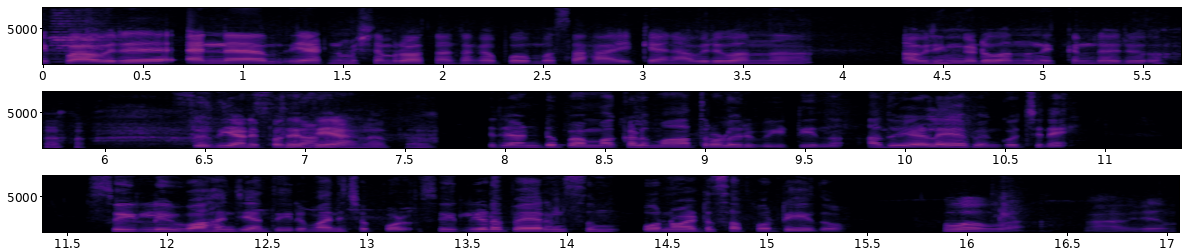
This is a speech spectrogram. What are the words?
ഇപ്പോൾ അവർ എന്നെ ഏട്ടൻ മിഷൻ പ്രവർത്തനത്തിനൊക്കെ പോകുമ്പോൾ സഹായിക്കാൻ അവർ വന്ന് അവരിങ്ങോട്ട് വന്ന് നിൽക്കേണ്ട ഒരു സ്ഥിതിയാണ്. സ്ഥിതിയാണ് ഇപ്പം. രണ്ട് പെമ്മക്കൾ മാത്രമുള്ള ഒരു വീട്ടിൽ നിന്ന് അത് ഇളയ പെങ്കൊച്ചിനെ. സ്വീറ്റ്ലി വിവാഹം ചെയ്യാൻ തീരുമാനിച്ചപ്പോൾ സ്വീറ്റ്ലിയുടെ പേരൻസും പൂർണമായിട്ട് സപ്പോർട്ട് ചെയ്തോ? ഉവ്വ് ഉവ്വ്. അവരും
